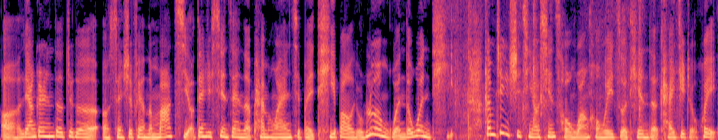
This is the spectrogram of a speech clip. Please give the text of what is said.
呃两个人的这个呃算是非常的麻吉哦。但是现在呢，潘孟安是被踢爆有论文的问题。那么这个事情要先从王宏威昨天的开记者会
